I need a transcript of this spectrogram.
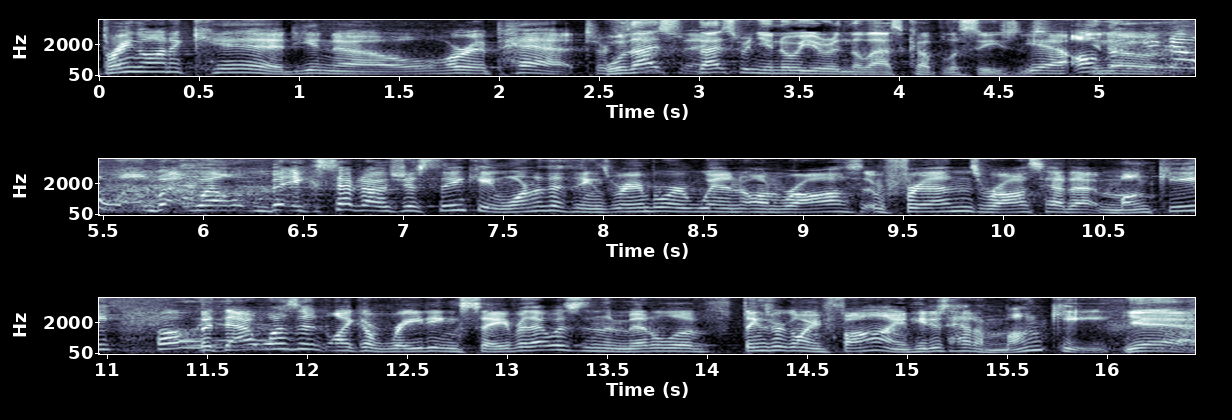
bring on a kid, you know, or a pet. Or Well, that's something. that's when you know you're in the last couple of seasons. Yeah, although you know, but, well, but except I was just thinking one of the things. Remember when on Ross Friends, Ross had that monkey, Oh, but yeah. that wasn't like a rating saver. That was in the middle of things were going fine. He just had a monkey. Yeah.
